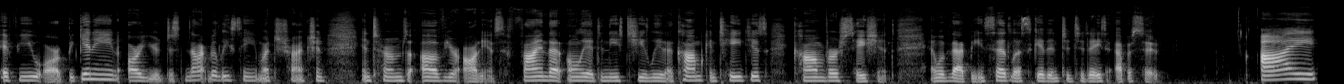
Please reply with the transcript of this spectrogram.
if you are beginning or you're just not really seeing much traction in terms of your audience. Find that only at deniseglee.com, Contagious Conversations. And with that being said, let's get into today's episode. I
